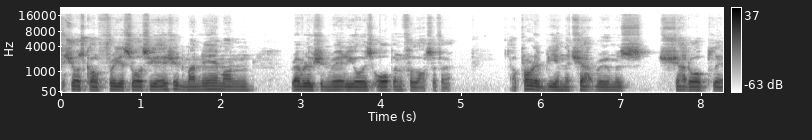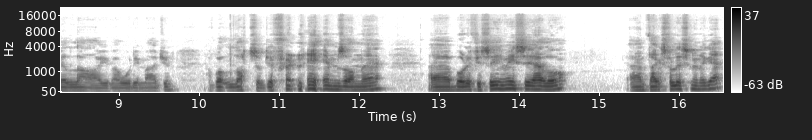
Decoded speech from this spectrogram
the show's called Free Association. My name on Revolution Radio is Open Philosopher. I'll probably be in the chat room as Shadow Play Live, I would imagine. I've got lots of different names on there. Uh, but if you see me, say hello. And thanks for listening again.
